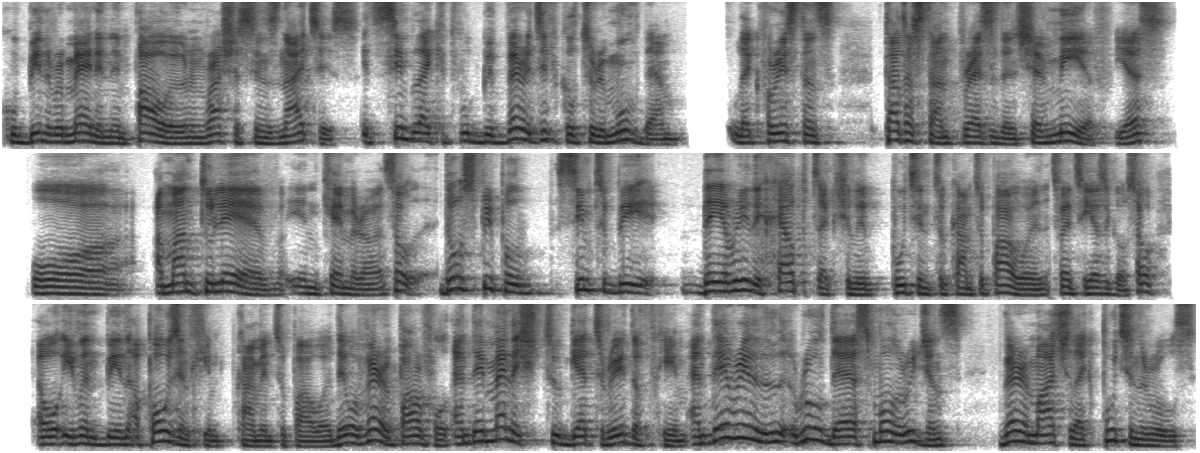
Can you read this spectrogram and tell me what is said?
who've been remaining in power in Russia since 90s. It seemed like it would be very difficult to remove them. Like, for instance, Tatarstan president Shaimiev, yes? Or Aman Tuleyev in Kemerovo. So those people seem to be, they really helped actually Putin to come to power 20 years ago. So, or even been opposing him coming to power. They were very powerful and they managed to get rid of him. And they really ruled their small regions very much like Putin rules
